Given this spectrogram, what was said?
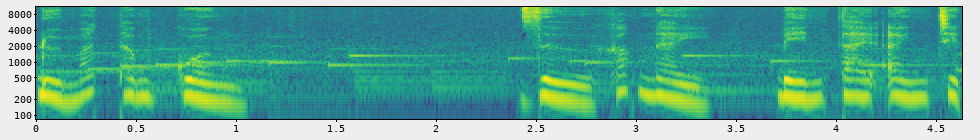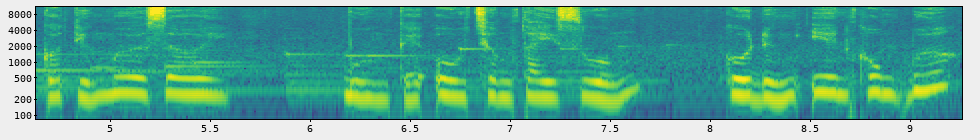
đôi mắt thâm quầng. Giờ khắc này, bên tai anh chỉ có tiếng mưa rơi. Buông cái ô trong tay xuống, cô đứng yên không bước.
